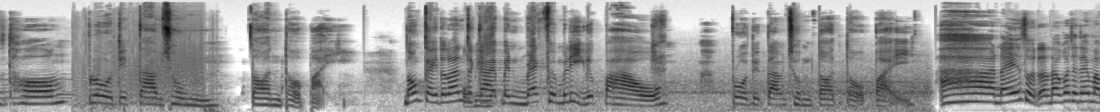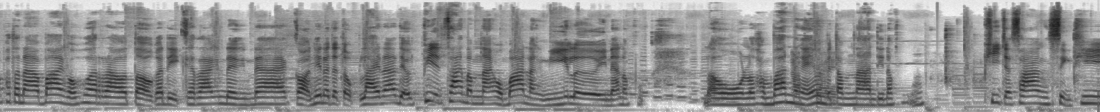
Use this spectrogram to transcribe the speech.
สุดท้อง โปรดติดตามชมตอนต่อไป น้องไก่ตัวนั้นผมจะกลายเป็นแบล็กแฟมิลี่อีกหรือเปล่า โปรดติดตามชมตอนต่อไป อ่าในที่สุดเราก็จะได้มาพัฒนาบ้านของพวกเราต่อกันอีกครั้งหนึ่งนะก่อนที่เราจะจบไลฟ์นะ เดี๋ยวพี่จะสร้างตำนานของบ้านหลังนี้เลยนะน้องฟุกเราเราทำบ้านยังไงให้มันเป็นตำนานดีนะฟุกพี่จะสร้างสิ่งที่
